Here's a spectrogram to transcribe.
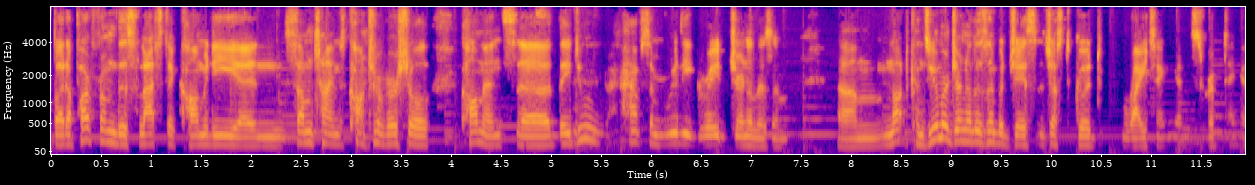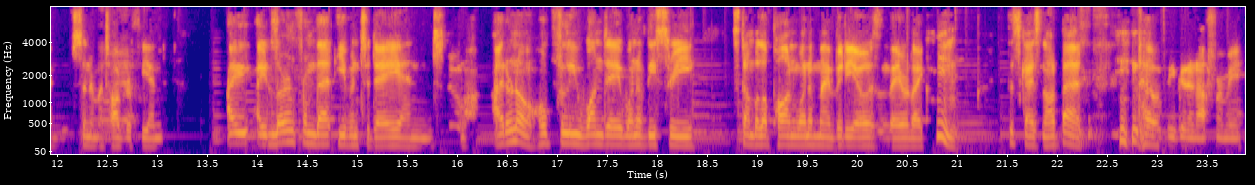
But apart from the slapstick comedy and sometimes controversial comments, uh, they do have some really great journalism. Um, not consumer journalism, but just just good writing and scripting and cinematography. And I, I learned from that even today. And I don't know. Hopefully, one day one of these three stumble upon one of my videos and they are like, "Hmm, this guy's not bad." that would be good enough for me.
